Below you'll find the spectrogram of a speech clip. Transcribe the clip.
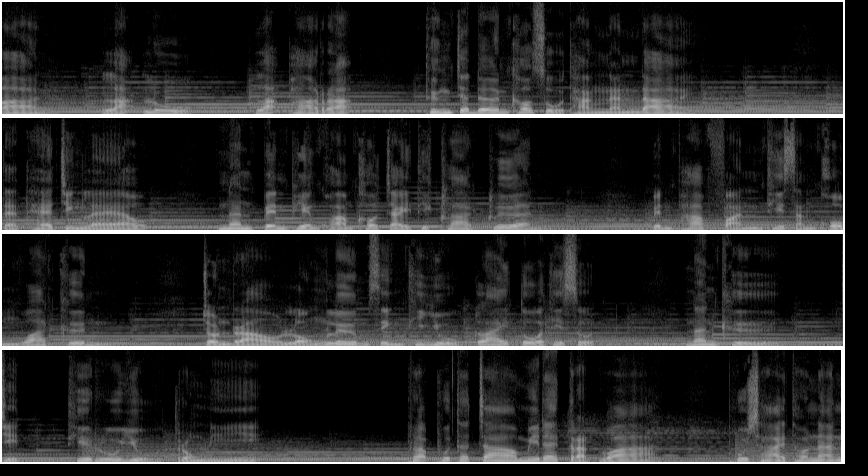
บ้าน ละลูก ละภาระ ถึงจะเดินเข้าสู่ทางนั้นได้ แต่แท้จริงแล้ว นั่นเป็นเพียงความเข้าใจที่คลาดเคลื่อน เป็นภาพฝันที่สังคมวาดขึ้น จนเราหลงลืมสิ่งที่อยู่ใกล้ตัวที่สุด นั่นคือ จิตที่รู้อยู่ตรงนี้ พระพุทธเจ้ามิได้ตรัสว่า ผู้ชายเท่านั้น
